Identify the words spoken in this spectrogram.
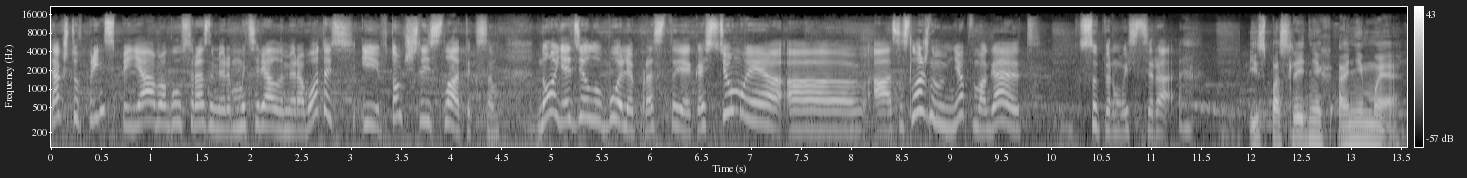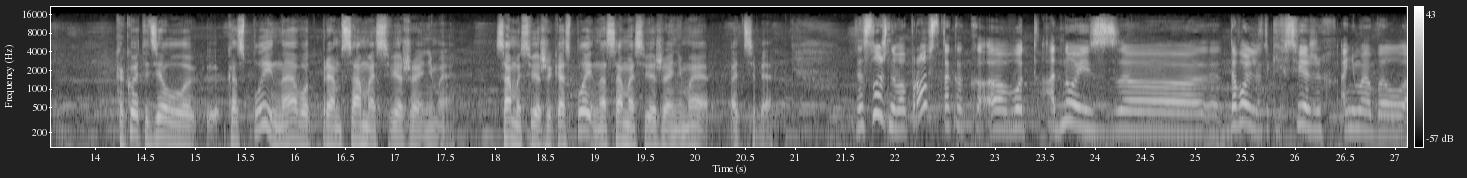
Так что, в принципе, я могу с разными материалами работать, и в том числе и с латексом. Но я делаю более простые костюмы, а, а со сложными мне помогают супермастера. Из последних аниме, какой ты делала э, косплей на вот прям самое свежее аниме? Самый свежий косплей на самое свежее аниме от тебя. Это сложный вопрос, так как э, вот одно из э, довольно таких свежих аниме был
